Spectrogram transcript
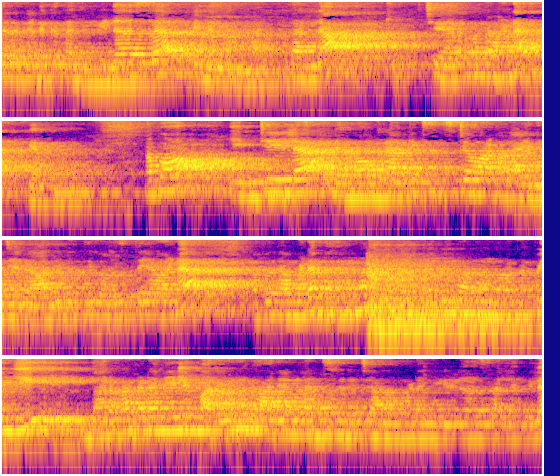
തിരഞ്ഞെടുക്കുന്ന ലീഡേഴ്സ് പിന്നെ നമ്മൾ. അതെല്ലാം ചേർന്നതാണ് ഗവൺമെന്റ് അപ്പോൾ ഇന്ത്യയിലെ ഡെമോക്രാറ്റിക് സിസ്റ്റമാണ് അതായത് ജനാധിപത്യ വ്യവസ്ഥയാണ്. അപ്പോൾ നമ്മുടെ ഭരണഘടന അപ്പൊ ഈ ഭരണഘടനയിൽ പറയുന്ന കാര്യങ്ങൾ അനുസരിച്ചാണ് നമ്മുടെ ലീഡേഴ്സ് അല്ലെങ്കിൽ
